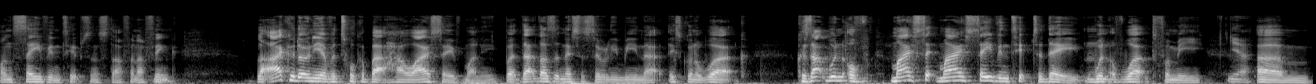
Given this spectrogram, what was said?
on saving tips and stuff. And I think, like, I could only ever talk about how I save money, but that doesn't necessarily mean that it's going to work. Because that wouldn't have my my saving tip today wouldn't have worked for me. Yeah. Um,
